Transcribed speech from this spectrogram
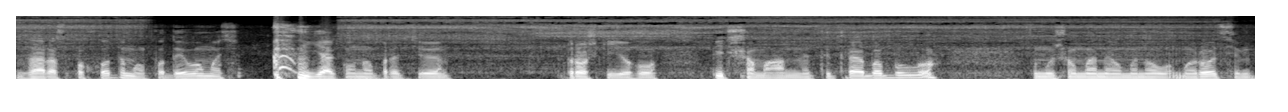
зараз походимо, подивимось, як воно працює. Трошки його підшаманити треба було, тому що в мене у минулому році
